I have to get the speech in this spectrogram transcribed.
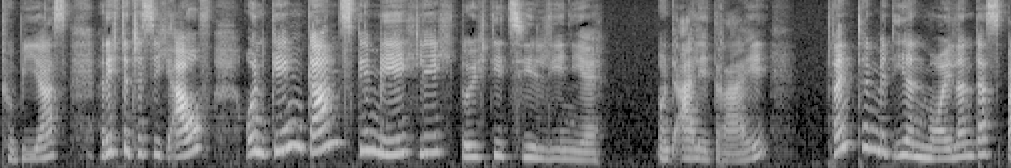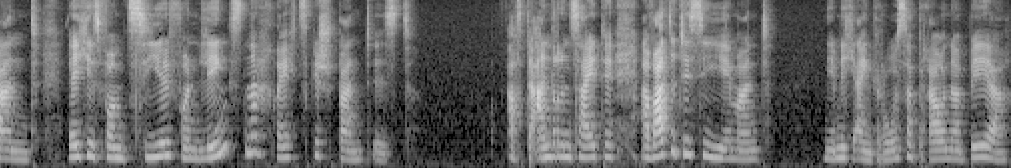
Tobias richtete sich auf und ging ganz gemächlich durch die Ziellinie. Und alle drei trennten mit ihren Mäulern das Band, welches vom Ziel von links nach rechts gespannt ist. Auf der anderen Seite erwartete sie jemand, nämlich ein großer brauner Bär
